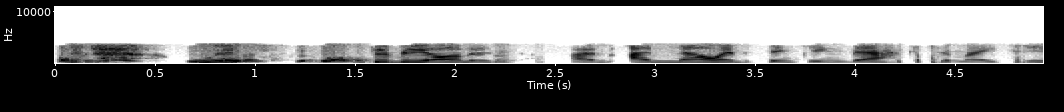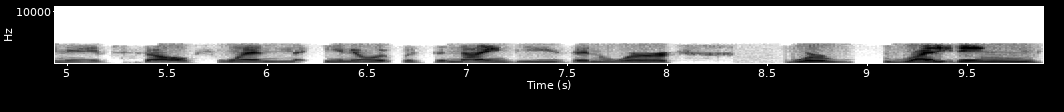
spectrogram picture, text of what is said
Which, to be honest, I'm I'm now I'm thinking back to my teenage self when you know it was the '90s, and we're we're writing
